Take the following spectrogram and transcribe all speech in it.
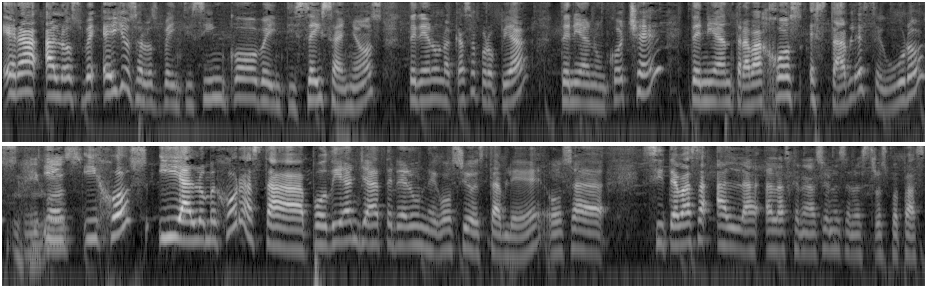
era a los ve- ellos a los 25, 26 años tenían una casa propia, tenían un coche, tenían trabajos estables, seguros, Hijos. y hijos y a lo mejor hasta podían ya tener un negocio estable, ¿eh? O sea, si te vas a, a la- a las generaciones de nuestros papás.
